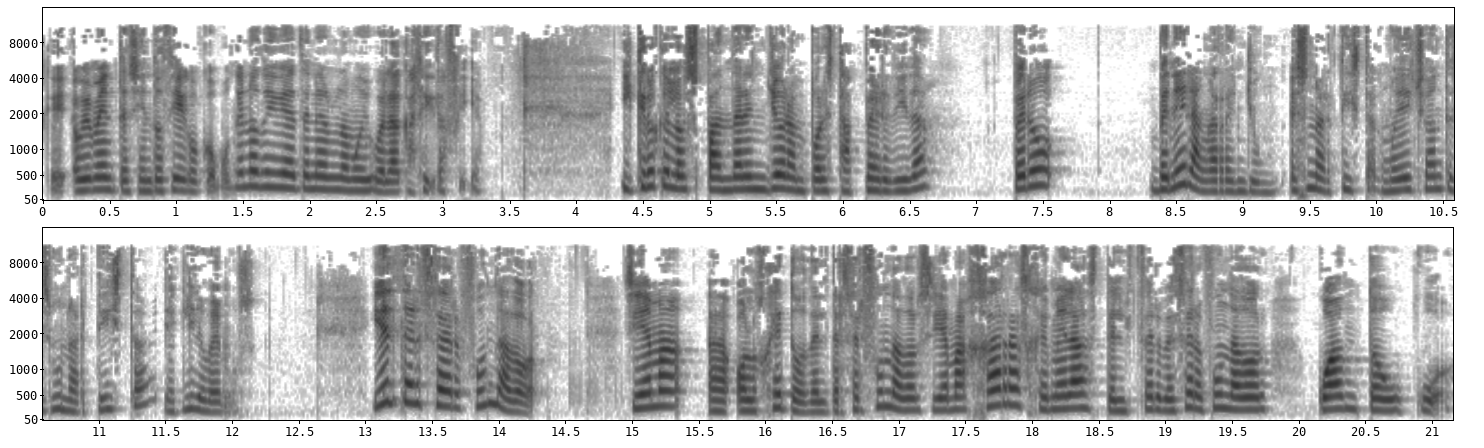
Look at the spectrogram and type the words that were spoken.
que obviamente siendo ciego como que no debía tener una muy buena caligrafía. Y creo que los pandaren lloran por esta pérdida, pero veneran a Renjung. Es un artista, como he dicho antes, es un artista y aquí lo vemos. Y el tercer fundador se llama, uh, objeto del tercer fundador se llama jarras gemelas del cervecero fundador Quan Kuo.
